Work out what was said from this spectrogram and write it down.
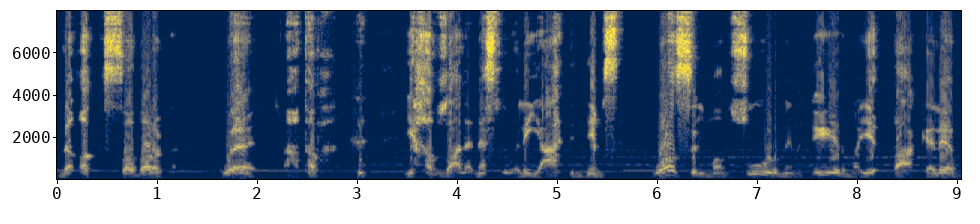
لأقصى درجة وقال آه طبعا يحافظوا على نسل ولي عهد النمسا. واصل منصور من غير ما يقطع كلامه.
